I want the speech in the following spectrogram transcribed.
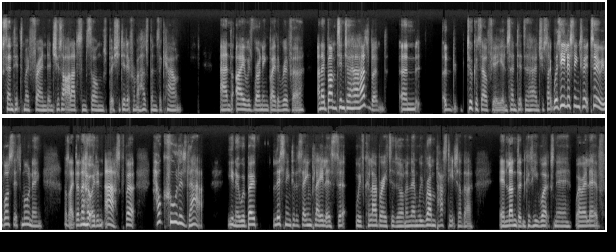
sent it to my friend and she was like, I'll add some songs, but she did it from her husband's account. And I was running by the river and I bumped into her husband and, and took a selfie and sent it to her. And she's like, Was he listening to it too? He was this morning I was like, I don't know, I didn't ask, but how cool is that? You know, we're both listening to the same playlist we've collaborated on, and then we run past each other in London because he works near where I live.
